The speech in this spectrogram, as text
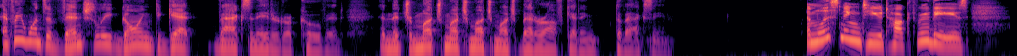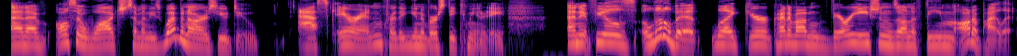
everyone's eventually going to get vaccinated or COVID, and that you're much, much, much, much better off getting the vaccine. I'm listening to you talk through these, and I've also watched some of these webinars you do, Ask Aaron for the university community. And it feels a little bit like you're kind of on variations on a theme autopilot.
